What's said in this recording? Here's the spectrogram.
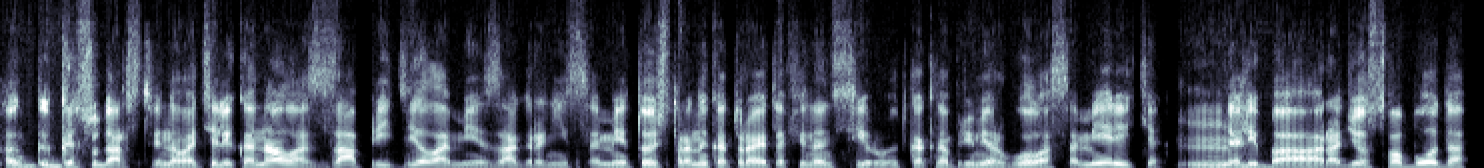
э, государственного телеканала за пределами, за границами той страны, которая это финансирует. Как, например, «Голос Америки», либо «Радио Свобода».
